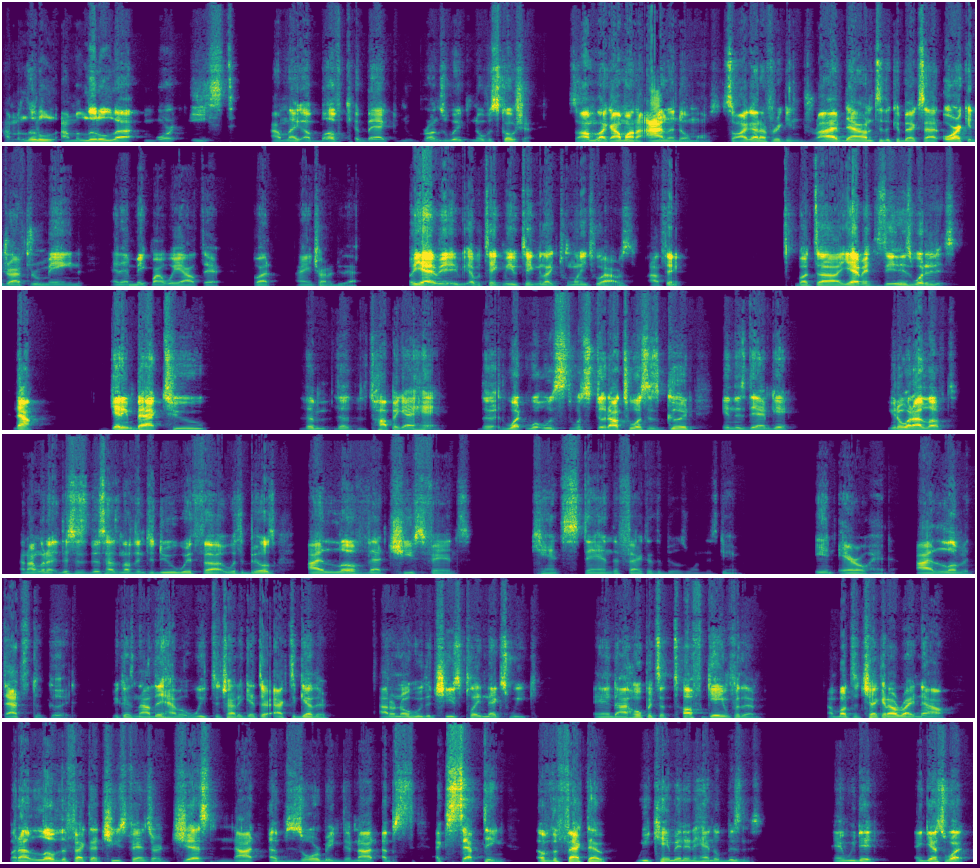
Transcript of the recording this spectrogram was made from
I'm a little I'm a little uh, more east I'm like above Quebec, New Brunswick, Nova Scotia. So I'm like, I'm on an island almost. So I gotta freaking drive down to the Quebec side, or I could drive through Maine and then make my way out there. But I ain't trying to do that. But yeah, it, it would take me, it would take me like 22 hours, I think. But uh yeah, man, it is what it is. Now, getting back to the, the the topic at hand, the what what was what stood out to us as good in this damn game. You know what I loved? And I'm gonna this is this has nothing to do with uh with the Bills. I love that Chiefs fans can't stand the fact that the Bills won this game in Arrowhead. I love it. That's the good because now they have a week to try to get their act together. I don't know who the Chiefs play next week, and I hope it's a tough game for them. I'm about to check it out right now, but I love the fact that Chiefs fans are just not absorbing. They're not accepting of the fact that we came in and handled business, and we did. And guess what?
